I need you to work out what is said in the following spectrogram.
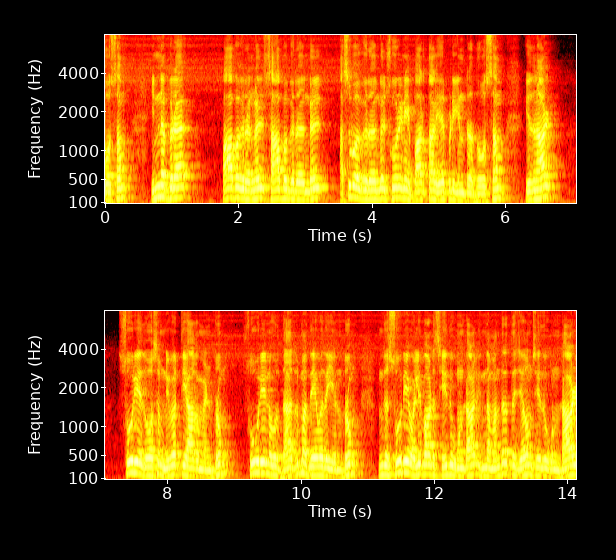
தோஷம் இன்ன பிற பாபகிரகங்கள் சாபகிரகங்கள் அசுபகிரகங்கள் சூரியனை பார்த்தால் ஏற்படுகின்ற தோஷம். இதனால் சூரிய தோஷம் நிவர்த்தியாகும் என்றும் சூரியன் ஒரு தர்ம தேவதை என்றும் இந்த சூரிய வழிபாடு செய்து கொண்டால் இந்த மந்திரத்தை ஜெபம் செய்து கொண்டால்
